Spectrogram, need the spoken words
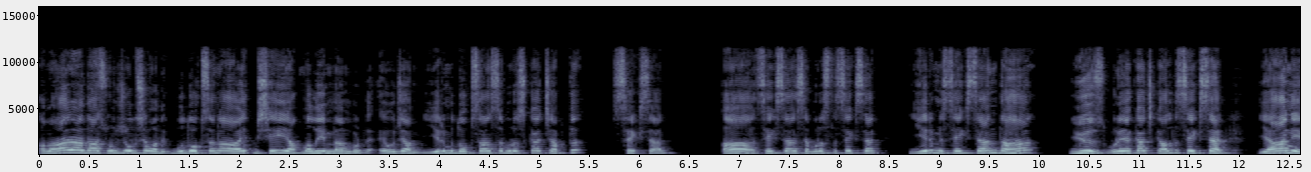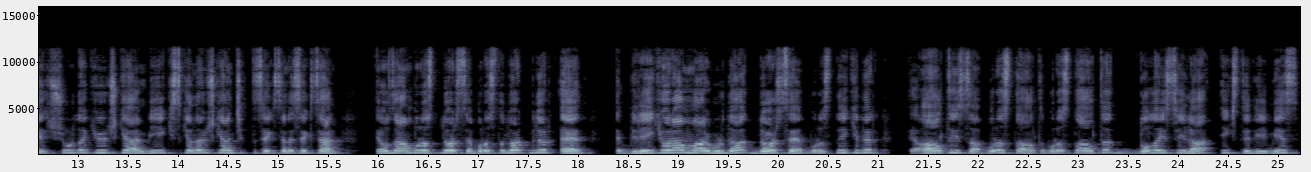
Ama hala daha sonuca ulaşamadık. Bu 90'a ait bir şey yapmalıyım ben burada. E hocam 20 90 ise burası kaç yaptı? 80. Aa 80 ise burası da 80. 20 80 daha 100. Buraya kaç kaldı? 80. Yani şuradaki üçgen bir ikizkenar üçgen çıktı 80'e 80. E o zaman burası 4 ise burası da 4 müdür? Evet. E 1'e 2 oran var burada. 4 ise burası da 2'dir. E 6 ise burası da 6 burası da 6. Dolayısıyla x dediğimiz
